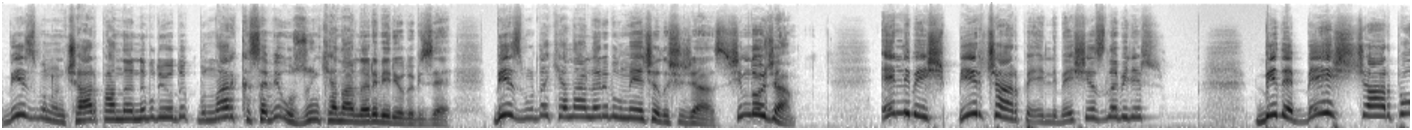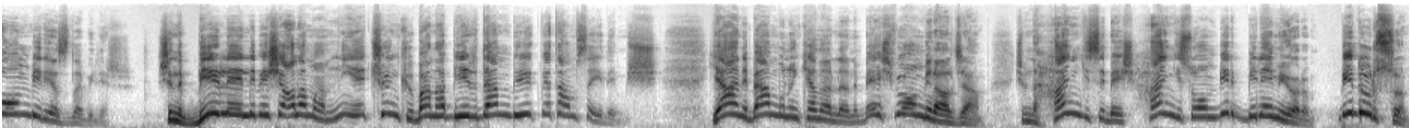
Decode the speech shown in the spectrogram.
biz bunun çarpanlarını buluyorduk. Bunlar kısa ve uzun kenarları veriyordu bize. Biz burada kenarları bulmaya çalışacağız. Şimdi hocam 55 1 çarpı 55 yazılabilir. Bir de 5 çarpı 11 yazılabilir. Şimdi 1 ile 55'i alamam. Niye? Çünkü bana birden büyük ve tam sayı demiş. Yani ben bunun kenarlarını 5 ve 11 alacağım. Şimdi hangisi 5 hangisi 11 bilemiyorum. Bir dursun.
